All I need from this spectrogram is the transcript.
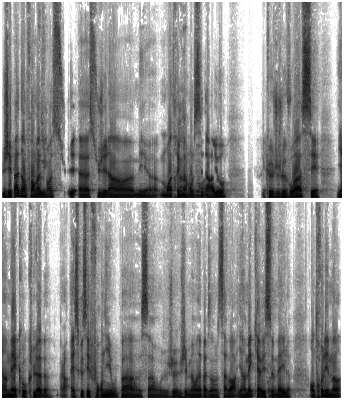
J'ai pas d'informations à ce sujet-là, hein, mais euh, moi très clairement le scénario que je le vois, c'est il y a un mec au club. Alors, est-ce que c'est Fournier ou pas? Ça, on n'a pas besoin de le savoir. Il y a un mec qui avait ce mail entre les mains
